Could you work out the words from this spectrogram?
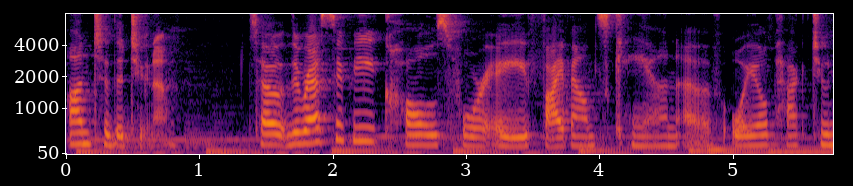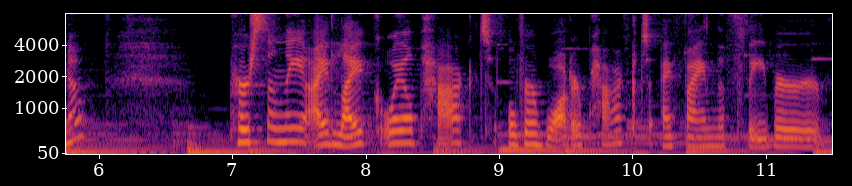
Onto the tuna. So the recipe calls for a five ounce can of oil packed tuna. Personally, I like oil packed over water packed. I find the flavor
